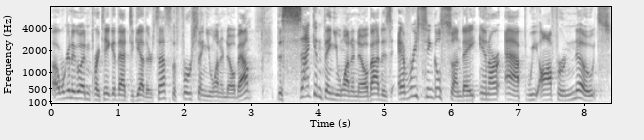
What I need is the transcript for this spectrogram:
uh, we're going to go ahead and partake of that together. So that's the first thing you want to know about. The second thing you want to know about is every single Sunday in our app, we offer notes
